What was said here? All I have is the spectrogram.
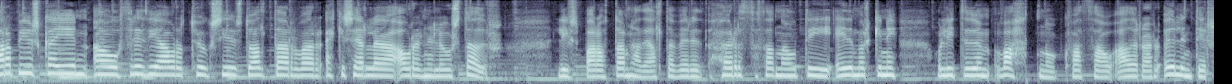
Arabíuskægin á þriðja áratug síðustu aldar var ekki sérlega árænilegu staður. Lífsbaráttan hafi alltaf verið hörð þarna úti í eigðumörkinni og lítið um vatn og hvað þá aðrar auðlindir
